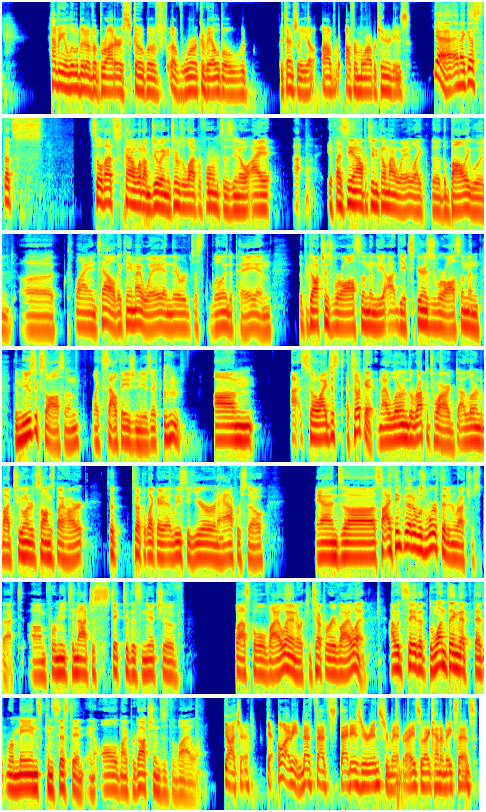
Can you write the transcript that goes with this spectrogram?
having a little bit of a broader scope of of work available would potentially offer more opportunities. Yeah, and I guess that's so that's kind of what I'm doing in terms of live performances. You know, I, I if I see an opportunity come my way, like the the Bollywood uh, clientele, they came my way and they were just willing to pay, and the productions were awesome, and the uh, the experiences were awesome, and the music's awesome, like South Asian music. Mm-hmm. Um, so I just I took it and I learned the repertoire. I learned about 200 songs by heart. took took like a, at least a year and a half or so. And uh, so I think that it was worth it in retrospect um, for me to not just stick to this niche of classical violin or contemporary violin. I would say that the one thing that that remains consistent in all of my productions is the violin. Gotcha. Yeah. Well, I mean that that's that is your instrument, right? So that kind of makes sense.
